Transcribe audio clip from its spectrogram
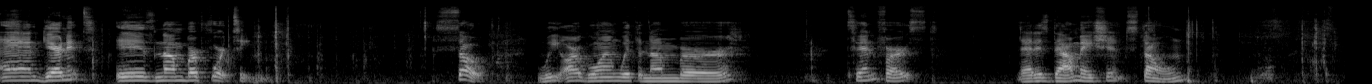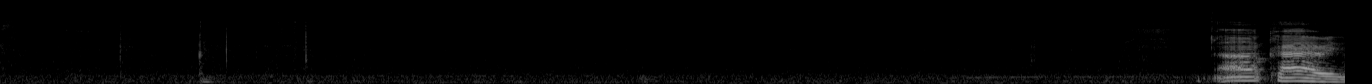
And Garnet is number 14. So, we are going with the number 10 first. That is Dalmatian Stone. Okay.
